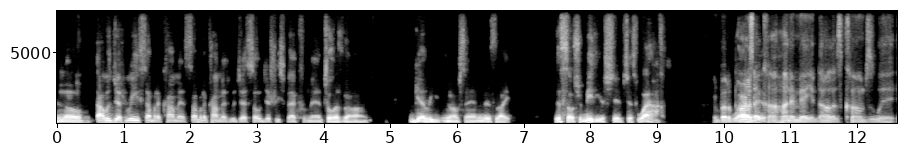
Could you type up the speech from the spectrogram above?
You know, I was just reading some of the comments. Some of the comments were just so disrespectful, man, towards um Gillie. You know what I'm saying? And it's like this social media shit just wow. But a Well, part of that hundred million dollars comes with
